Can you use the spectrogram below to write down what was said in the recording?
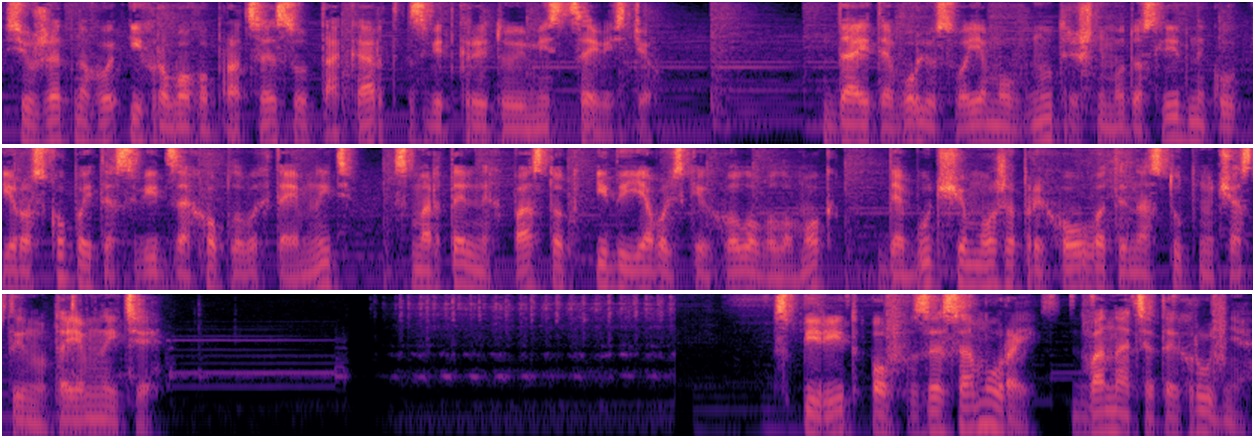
сюжетного ігрового процесу та карт з відкритою місцевістю. Дайте волю своєму внутрішньому досліднику і розкопайте світ захопливих таємниць, смертельних пасток і диявольських головоломок, де будь-що може приховувати наступну частину таємниці. Spirit of the Samurai, 12 грудня.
